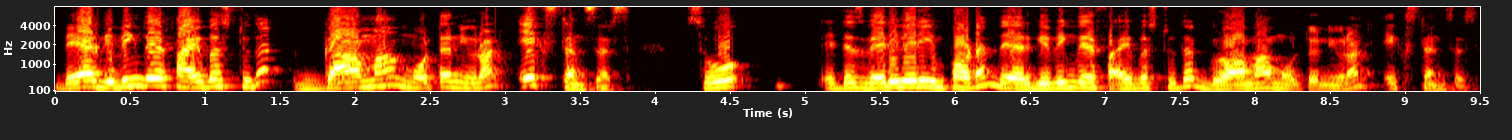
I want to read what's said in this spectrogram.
They are giving their fibers to the gamma motor neuron extensors. So it is very very important they are giving their fibers to the gamma motor neuron extensors.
